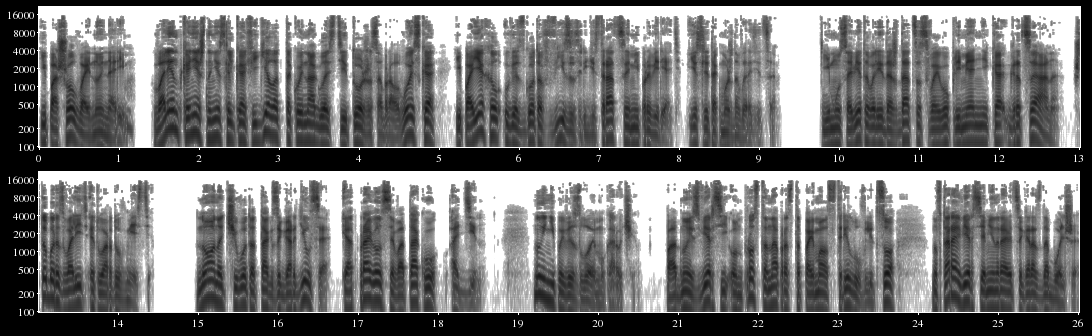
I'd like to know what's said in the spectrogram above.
и пошел войной на Рим. Валент, конечно, несколько офигел от такой наглости, тоже собрал войско и поехал у вестготов визы с регистрациями проверять, если так можно выразиться. Ему советовали дождаться своего племянника Грациана, чтобы развалить эту орду вместе. Но он от чего-то так загордился и отправился в атаку один. Ну и не повезло ему, короче. По одной из версий он просто-напросто поймал стрелу в лицо, но вторая версия мне нравится гораздо больше.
